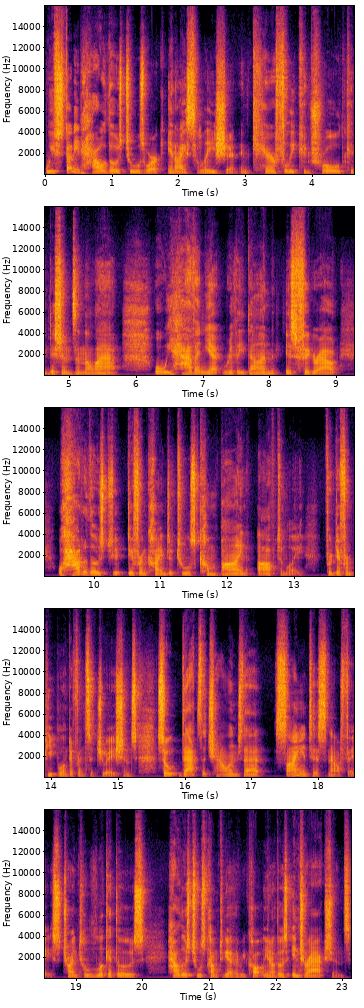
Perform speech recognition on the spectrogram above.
We've studied how those tools work in isolation in carefully controlled conditions in the lab. What we haven't yet really done is figure out well, how do those different kinds of tools combine optimally for different people in different situations? So that's the challenge that scientists now face, trying to look at those how those tools come together. We call, you know, those interactions.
